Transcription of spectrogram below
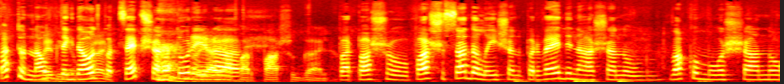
Pat tur nav Medījuma tik daudz gaļa. par cepšanu. Tur Nu, ir jā, jā, par pašu gaļu. par pašu, pašu sadalīšanu, par veidināšanu, vakumošanu,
